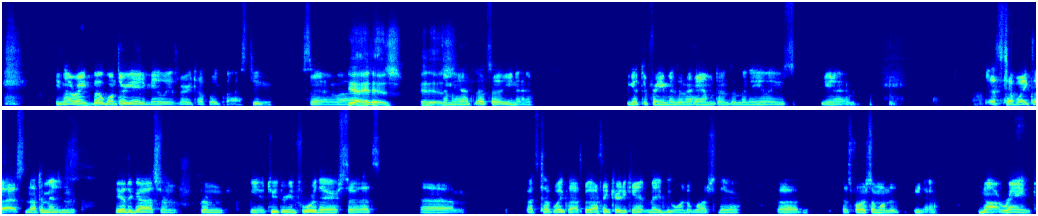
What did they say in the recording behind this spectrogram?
he's not ranked, but 138 admittedly is a very tough weight class too. So uh, Yeah, it is. It is. I mean, that's, that's a, you know, you get the Freemans and the Hamiltons and the Neelys, you know, that's a tough weight class, not to mention the other guys from, from, you know, two, three, and four there. So that's, um, that's a tough weight class. But I think Cody Kent may be one to watch there um, as far as someone that, you know, not ranked.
